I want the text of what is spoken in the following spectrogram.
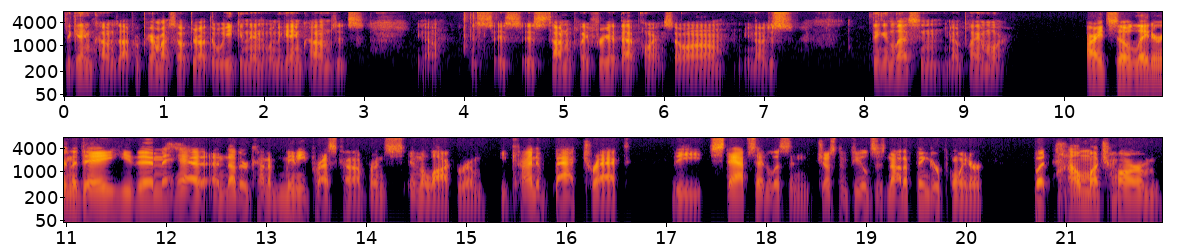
the game comes. I prepare myself throughout the week, and then when the game comes, it's, you know, it's it's it's time to play free at that point. So, um, you know, just thinking less and you know playing more. All right. So later in the day, he then had another kind of mini press conference in the locker room. He kind of backtracked. The staff said, listen, Justin Fields is not a finger pointer, but how much harm,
